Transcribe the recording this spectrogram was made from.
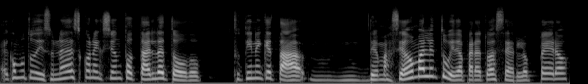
es como tú dices, una desconexión total de todo. Tú tienes que estar demasiado mal en tu vida para tú hacerlo, pero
